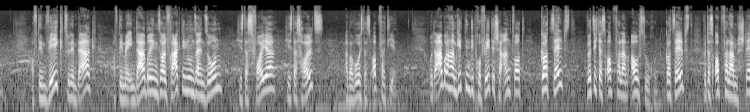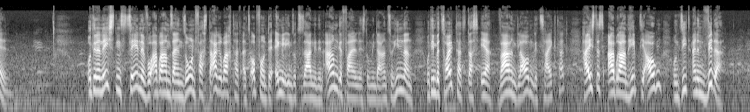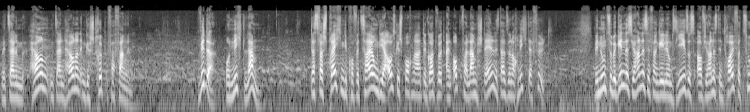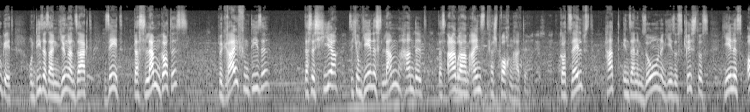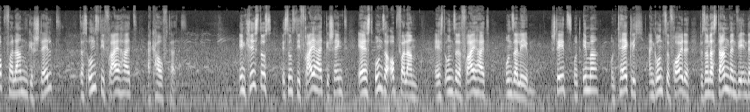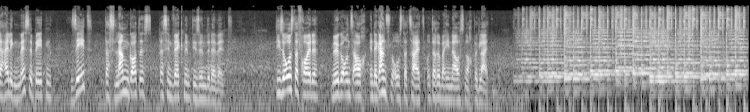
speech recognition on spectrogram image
Auf dem Weg zu dem Berg, auf dem er ihn darbringen soll, fragt ihn nun sein Sohn, hier ist das Feuer, hier ist das Holz, aber wo ist das Opfertier? Und Abraham gibt ihm die prophetische Antwort, Gott selbst wird sich das Opferlamm aussuchen. Gott selbst wird das Opferlamm stellen. Und in der nächsten Szene, wo Abraham seinen Sohn fast dargebracht hat als Opfer und der Engel ihm sozusagen in den Arm gefallen ist, um ihn daran zu hindern und ihm bezeugt hat, dass er wahren Glauben gezeigt hat, heißt es, Abraham hebt die Augen und sieht einen Widder mit, seinem Hörn, mit seinen Hörnern im Gestrüpp verfangen. Widder und nicht Lamm. Das Versprechen, die Prophezeiung, die er ausgesprochen hatte, Gott wird ein Opferlamm stellen, ist also noch nicht erfüllt. Wenn nun zu Beginn des Johannesevangeliums Jesus auf Johannes den Täufer zugeht und dieser seinen Jüngern sagt, seht, das Lamm Gottes, begreifen diese, dass es hier sich um jenes Lamm handelt, das Abraham einst versprochen hatte. Gott selbst hat in seinem Sohn, in Jesus Christus, jenes Opferlamm gestellt, das uns die Freiheit erkauft hat. In Christus ist uns die Freiheit geschenkt. Er ist unser Opferlamm. Er ist unsere Freiheit, unser Leben. Stets und immer und täglich ein Grund zur Freude, besonders dann, wenn wir in der heiligen Messe beten, seht das Lamm Gottes, das hinwegnimmt die Sünde der Welt. Diese Osterfreude möge uns auch in der ganzen Osterzeit und darüber hinaus noch begleiten.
